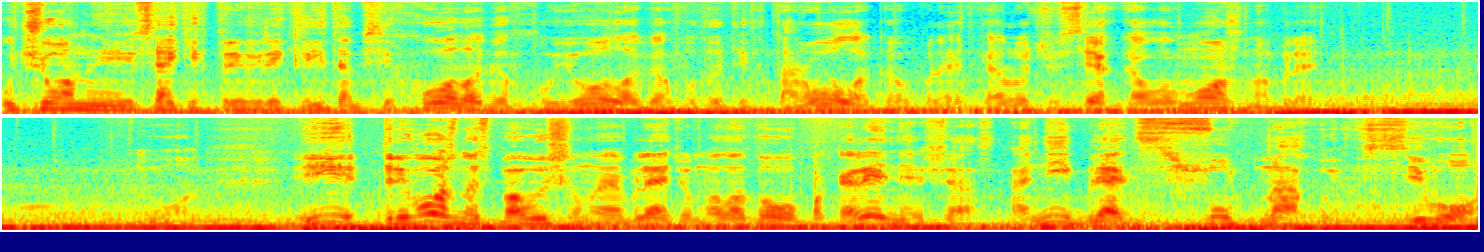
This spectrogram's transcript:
Ученые всяких привлекли, там, психологов, хуёлогов, вот этих тарологов, блядь, короче, всех, кого можно, блядь. И тревожность повышенная, блядь, у молодого поколения сейчас, они, блядь, суд нахуй всего.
